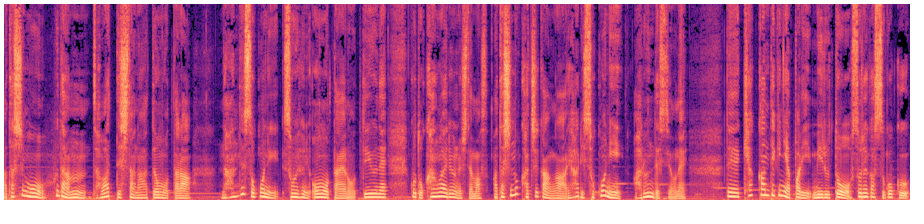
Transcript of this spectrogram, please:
私も普段ざわってしたなって思ったら、なんでそこにそういうふうに思ったんやろうっていうね、ことを考えるようにしてます。私の価値観がやはりそこにあるんですよね。で、客観的にやっぱり見ると、それがすごく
